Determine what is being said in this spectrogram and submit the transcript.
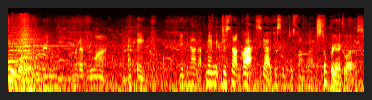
too, though. Whatever you want. I think. Maybe not. Maybe just not glass. Yeah, just just not glass. Just don't bring a glass.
